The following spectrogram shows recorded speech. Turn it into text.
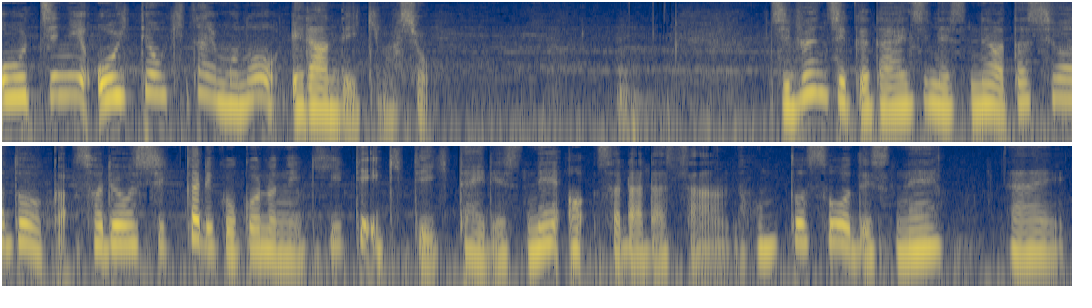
お家に置いておきたいものを選んでいきましょう。自分軸大事ですね。私はどうか。それをしっかり心に聞いて生きていきたいですね。おそららさん。本当そうですね。はい。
